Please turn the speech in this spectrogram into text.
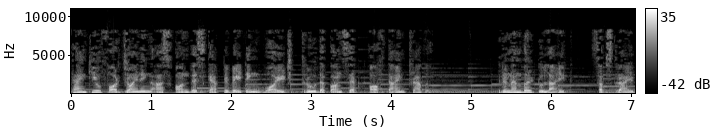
Thank you for joining us on this captivating voyage through the concept of time travel. Remember to like, subscribe,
